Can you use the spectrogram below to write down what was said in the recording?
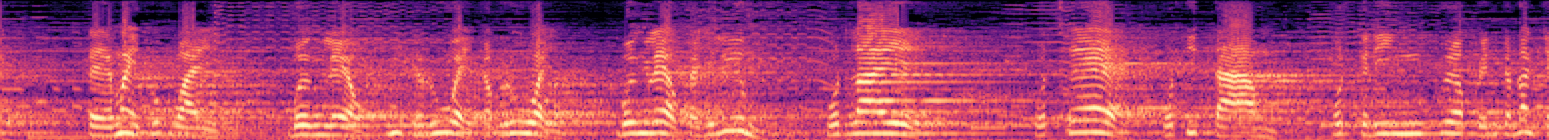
ศแต่ไม่ทุกวัย เบิ่งแล้วมีแต่รวยกับรวย เบิ่งแล้วก็อย่าลืมกดไลค์กดแชร์กดติดตามกดกระดิ่งเพื่อเป็นกำลังใจ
